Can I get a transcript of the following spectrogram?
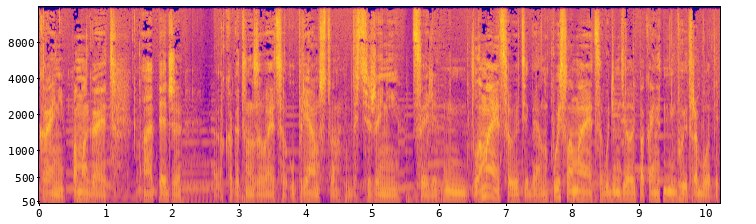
крайне помогает. А опять же, как это называется, упрямство в достижении цели. Ломается у тебя, ну пусть ломается, будем делать, пока не будет работать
